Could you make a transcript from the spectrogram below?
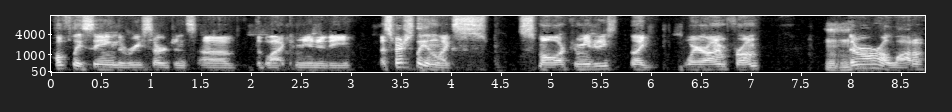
hopefully, seeing the resurgence of the black community, especially in like s- smaller communities, like where I'm from, mm-hmm. there are a lot of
